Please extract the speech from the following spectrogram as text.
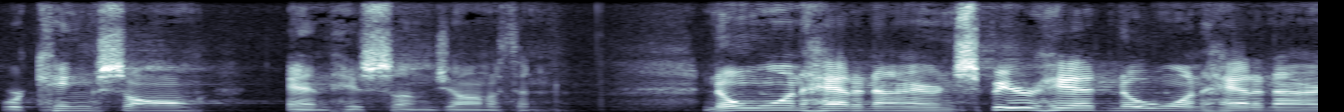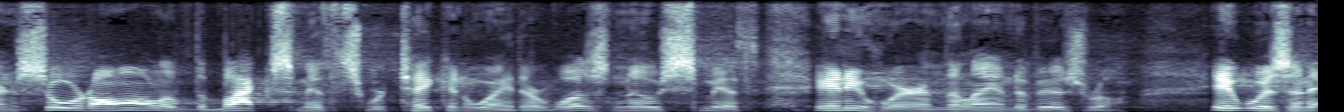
were King Saul and his son Jonathan. No one had an iron spearhead, no one had an iron sword. All of the blacksmiths were taken away. There was no smith anywhere in the land of Israel. It was an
